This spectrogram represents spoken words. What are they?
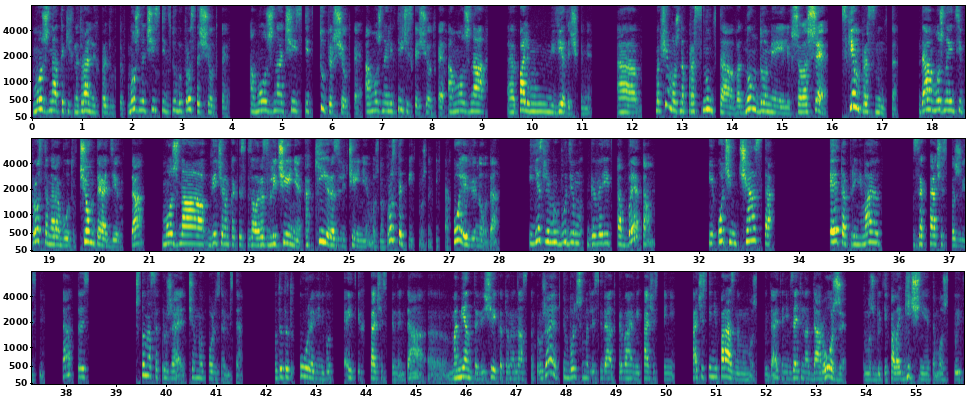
можно таких натуральных продуктов. Можно чистить зубы просто щеткой, а можно чистить супер щеткой, а можно электрической щеткой, а можно э, пальмовыми веточками. А, вообще можно проснуться в одном доме или в шалаше. С кем проснуться? Да, можно идти просто на работу. В чем ты одет? Да? Можно вечером, как ты сказал, развлечения. Какие развлечения? Можно просто пить, можно пить какое вино, да? И если мы будем говорить об этом, и очень часто это принимают за качество жизни, да, то есть что нас окружает, чем мы пользуемся, вот этот уровень вот этих качественных да, э, моментов, вещей, которые нас окружают, чем больше мы для себя открываем и качественнее. Качественнее по-разному может быть, да, это не обязательно дороже, это может быть экологичнее, это может быть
